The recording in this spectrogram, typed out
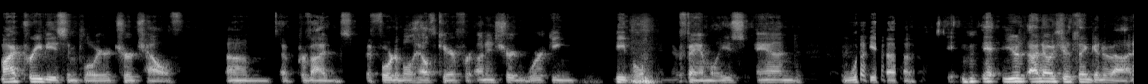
my previous employer, Church Health, um, uh, provides affordable health care for uninsured working people and their families. And we, uh, it, I know what you're thinking about.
